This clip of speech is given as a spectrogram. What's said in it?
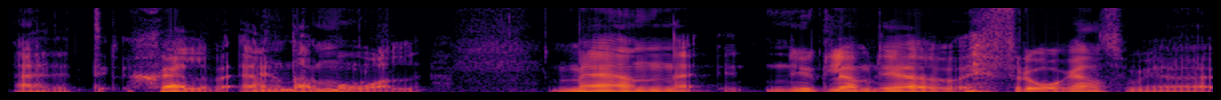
är ett självändamål. Men nu glömde jag frågan som jag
